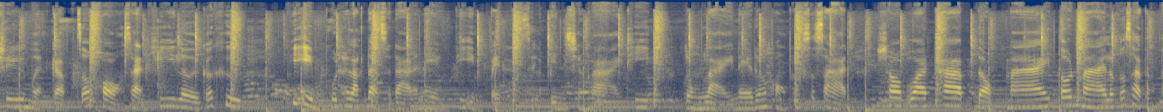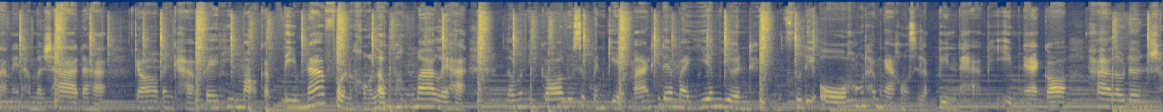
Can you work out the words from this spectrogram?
ชื่อเหมือนกับเจ้าของสถานที่เลยก็คือ พี่อิ่มพุทธลักษณ์ดาษดานั่นเอง พี่อิ่มเป็นศิลปินเชียงรายที่ลงไหลในเรื่องของพฤกษศาสตร์ ชอบวาดภาพดอกไม้ ต้นไม้แล้วก็สัตว์ต่างๆ ในธรรมชาตินะคะ ก็เป็นคาเฟ่ที่เหมาะกับธีมหน้าฝนของเรามากๆเลยค่ะ แล้ววันนี้ก็รู้สึกเป็นเกียรติมากที่ได้มาเยี่ยมเยือนถึง ตูดิโอห้องทำงานของศิลปินแถมพี่อิ่มเนี่ยก็พาเราเดินช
